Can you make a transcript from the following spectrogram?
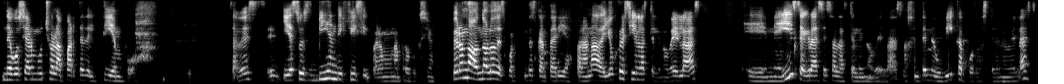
negociar mucho la parte del tiempo, ¿sabes? Y eso es bien difícil para una producción. Pero no, no lo descartaría para nada. Yo crecí en las telenovelas, eh, me hice gracias a las telenovelas, la gente me ubica por las telenovelas,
